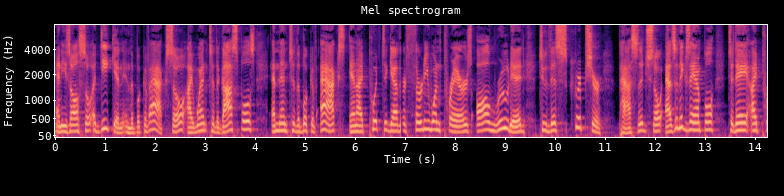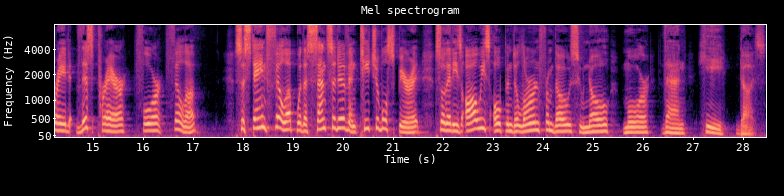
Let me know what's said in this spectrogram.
and he's also a deacon in the book of Acts. So I went to the Gospels and then to the book of Acts and I put together 31 prayers, all rooted to this scripture passage. So, as an example, today I prayed this prayer for Philip Sustain Philip with a sensitive and teachable spirit so that he's always open to learn from those who know more than he does.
